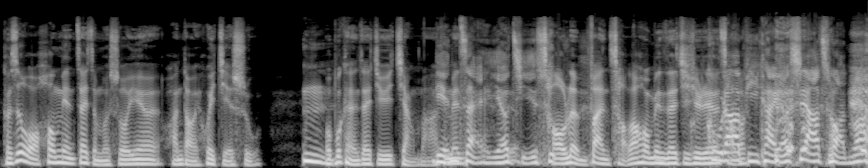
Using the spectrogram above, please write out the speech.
可是我后面再怎么说，因为环岛会结束。嗯，我不可能再继续讲嘛，连载也要结束，炒冷饭炒到后面再继续。库拉皮卡也要下船吗？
